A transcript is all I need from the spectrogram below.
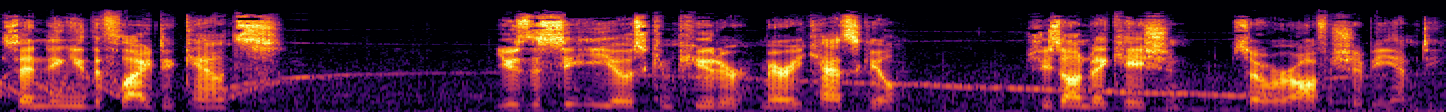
Sending you the flagged accounts. Use the CEO's computer, Mary Catskill. She's on vacation, so her office should be empty.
